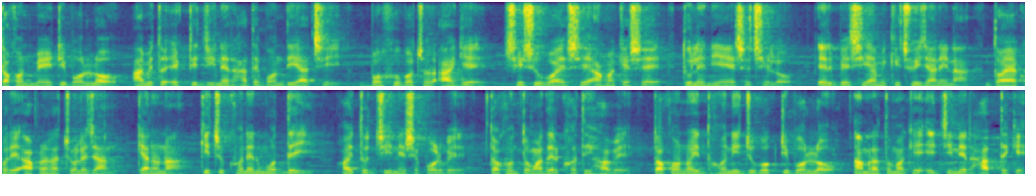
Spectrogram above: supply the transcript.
তখন মেয়েটি বলল, আমি তো একটি জিনের হাতে বন্দি আছি। বহু বছর আগে শিশু বয়সে আমাকে সে তুলে নিয়ে এসেছিল। এর বেশি আমি কিছুই জানি না। দয়া করে আপনারা চলে যান। কেননা কিছুক্ষণের মধ্যেই হয়তো জিন এসে পড়বে, তখন তোমাদের ক্ষতি হবে। তখন ওই ধনী যুবকটি বলল, আমরা তোমাকে এই জিনের হাত থেকে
